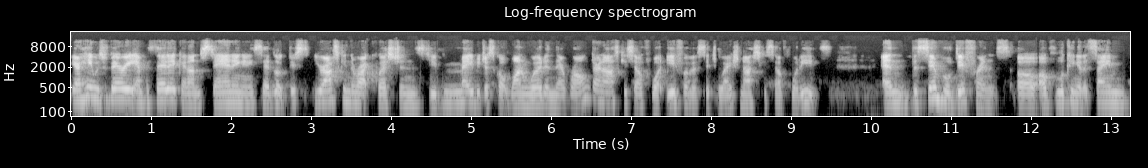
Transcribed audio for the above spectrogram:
you know, he was very empathetic and understanding. And he said, look, just you're asking the right questions. You've maybe just got one word in there wrong. Don't ask yourself what if of a situation. Ask yourself what is. And the simple difference of, of looking at the same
